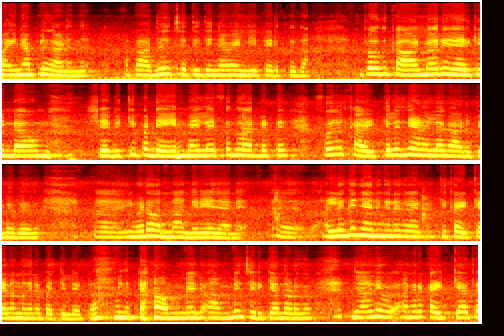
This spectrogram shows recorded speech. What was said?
പൈനാപ്പിൾ കാണുന്നത് അപ്പോൾ അത് ചെത്തി തിന്നാൻ വേണ്ടിയിട്ട് എടുത്തതാണ് അപ്പോൾ അത് കാണുന്നവർ വിചാരിക്കുന്നുണ്ടാവും ഷെബിക്ക് ഇപ്പോൾ ഡേ ഇൻ മൈ ലൈഫ് എന്ന് പറഞ്ഞിട്ട് ഫുൾ കഴിക്കൽ തന്നെയാണല്ലോ കാണിക്കുന്നത് ഇവിടെ വന്നാൽ അങ്ങനെയാണ് ഞാൻ അല്ലെങ്കിൽ ഞാനിങ്ങനെ കഴിക്കാനൊന്നും അങ്ങനെ പറ്റില്ല കേട്ടോ. എന്നിട്ട് അമ്മേനും അമ്മയും ചിരിക്കാൻ തുടങ്ങും. ഞാൻ അങ്ങനെ കഴിക്കാത്ത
